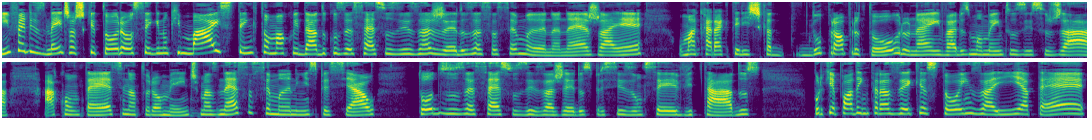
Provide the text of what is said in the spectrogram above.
Infelizmente, acho que touro é o signo que mais tem que tomar cuidado com os excessos e exageros essa semana, né? Já é uma característica do próprio touro, né? Em vários momentos isso já acontece naturalmente, mas nessa semana em especial, todos os excessos e exageros precisam ser evitados, porque podem trazer questões aí até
